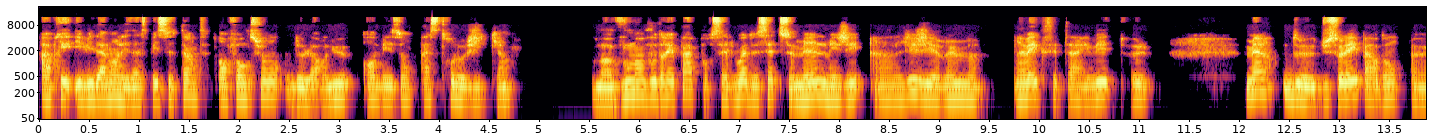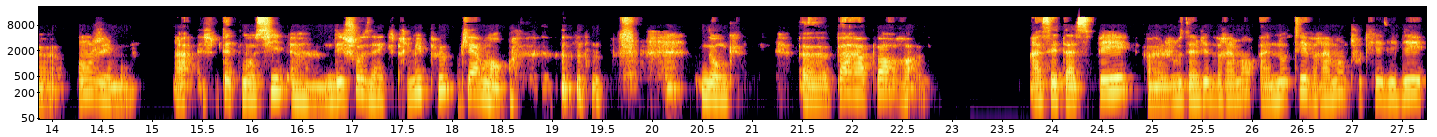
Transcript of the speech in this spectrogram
Après, évidemment, les aspects se teintent en fonction de leur lieu en maison astrologique. Hein. Bon, vous m'en voudrez pas pour cette loi de cette semaine, mais j'ai un léger rhume avec cette arrivée de, du soleil pardon, euh, en gémeaux. Ah, j'ai peut-être moi aussi euh, des choses à exprimer plus clairement. Donc, euh, par rapport à cet aspect, euh, je vous invite vraiment à noter vraiment toutes les idées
